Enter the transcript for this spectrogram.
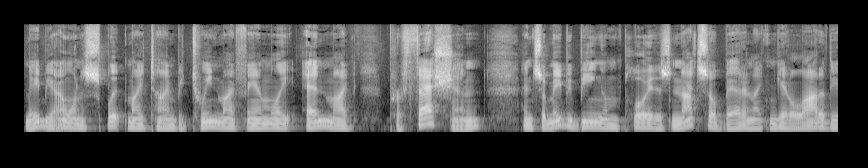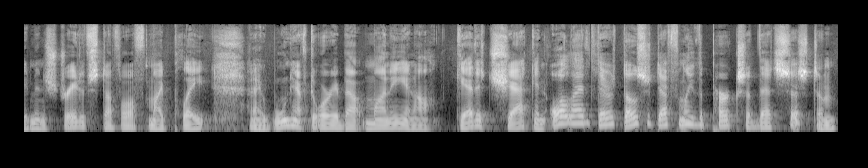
maybe I want to split my time between my family and my profession. And so maybe being employed is not so bad, and I can get a lot of the administrative stuff off my plate, and I won't have to worry about money, and I'll get a check, and all that. There, those are definitely the perks of that system.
